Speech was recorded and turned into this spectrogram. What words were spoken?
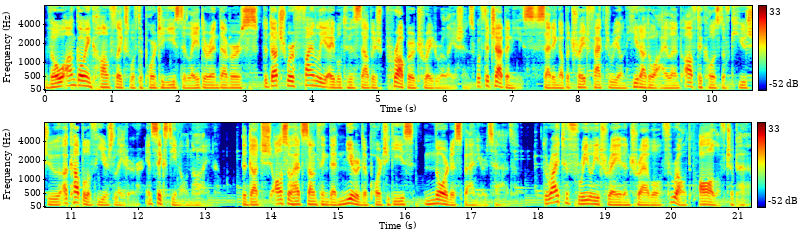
Though ongoing conflicts with the Portuguese delayed their endeavors, the Dutch were finally able to establish proper trade relations with the Japanese, setting up a trade factory on Hirado Island off the coast of Kyushu a couple of years later, in 1609. The Dutch also had something that neither the Portuguese nor the Spaniards had the right to freely trade and travel throughout all of Japan.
